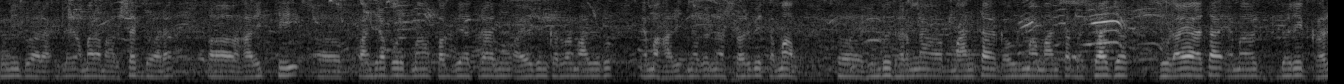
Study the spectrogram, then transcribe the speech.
મુનિ દ્વારા એટલે અમારા માર્શદ દ્વારા હારીજથી પાંજરાપુરમાં પગયાત્રાનું આયોજન કરવામાં આવ્યું હતું. એમાં હારીજનગરના સર્વે તમામ હિન્દુ ધર્મના માનતા ગૌમાં માનતા બધા જ જોડાયા હતા. એમાં દરેક ઘર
